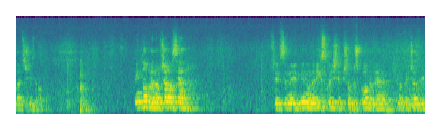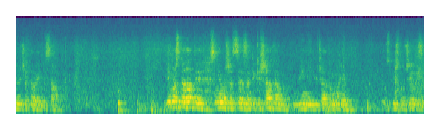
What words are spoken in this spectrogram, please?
26 років. Він добре навчався, вчився на відміну, на рік скоріше пішов до школи, вже на той час вільно читав і писав. І можна сказати, сміло, що це завдяки шахам, він і дівчатам ми успішно вчилися.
